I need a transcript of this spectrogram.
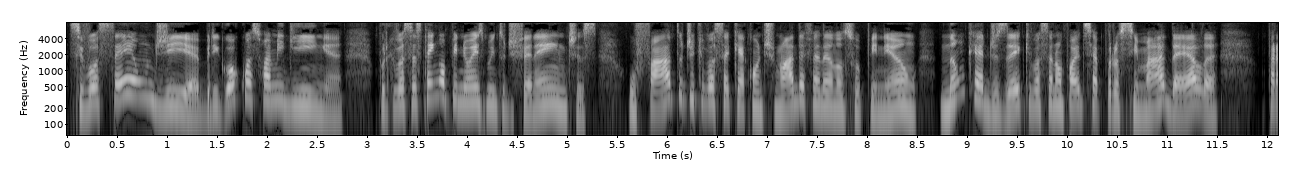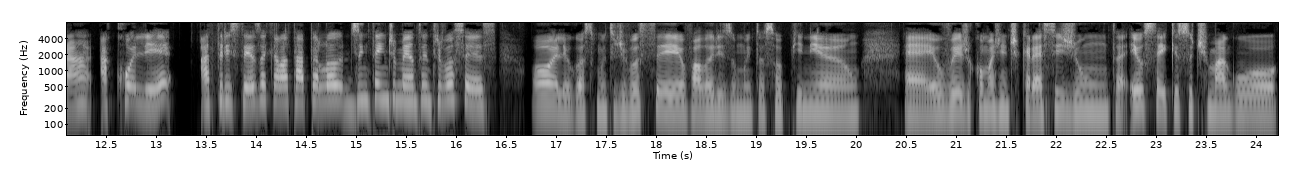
Se você um dia brigou com a sua amiguinha porque vocês têm opiniões muito diferentes, o fato de que você quer continuar defendendo a sua opinião não quer dizer que você não pode se aproximar dela para acolher a tristeza que ela tá pelo desentendimento entre vocês. Olha, eu gosto muito de você, eu valorizo muito a sua opinião, é, eu vejo como a gente cresce junta, eu sei que isso te magoou,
